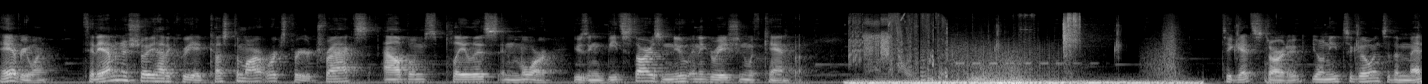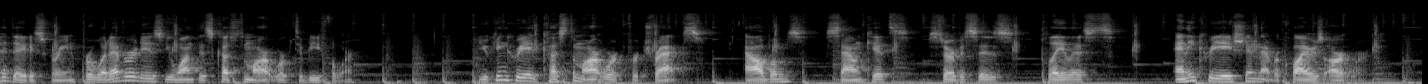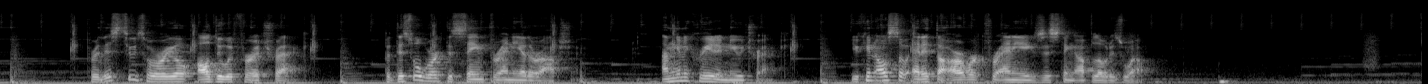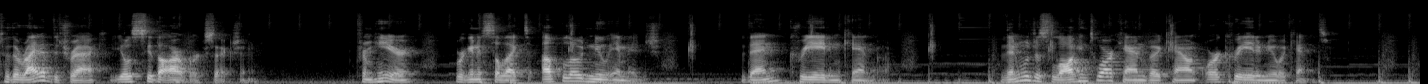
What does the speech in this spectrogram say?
Hey everyone! Today I'm going to show you how to create custom artworks for your tracks, albums, playlists, and more using BeatStars' new integration with Canva. To get started, you'll need to go into the metadata screen for whatever it is you want this custom artwork to be for. You can create custom artwork for tracks, albums, sound kits, services, playlists, any creation that requires artwork. For this tutorial, I'll do it for a track, but this will work the same for any other option. I'm going to create a new track. You can also edit the artwork for any existing upload as well. To the right of the track, you'll see the artwork section. From here, we're going to select Upload New Image, then Create in Canva. Then we'll just log into our Canva account or create a new account.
